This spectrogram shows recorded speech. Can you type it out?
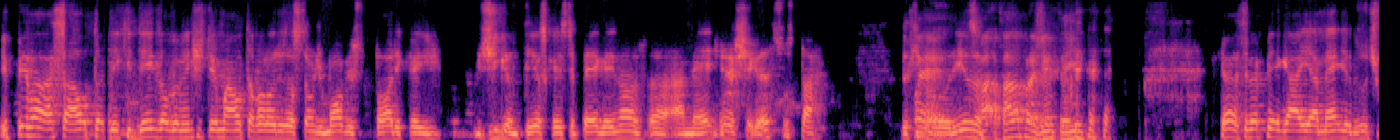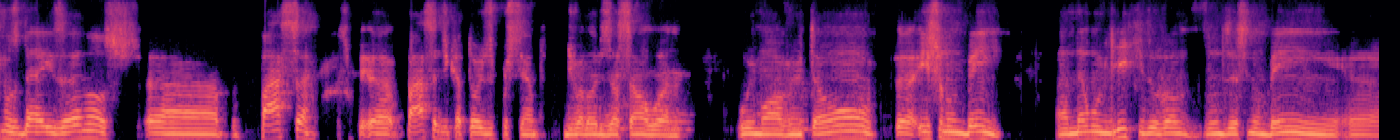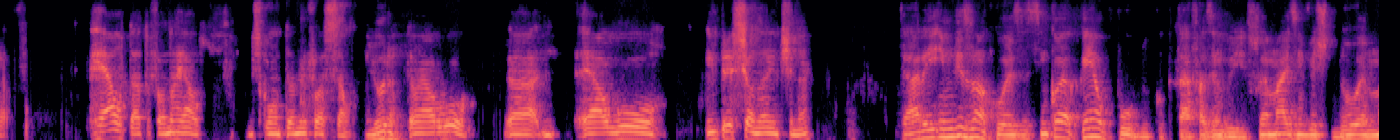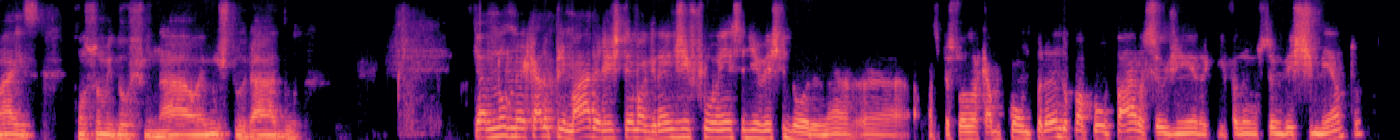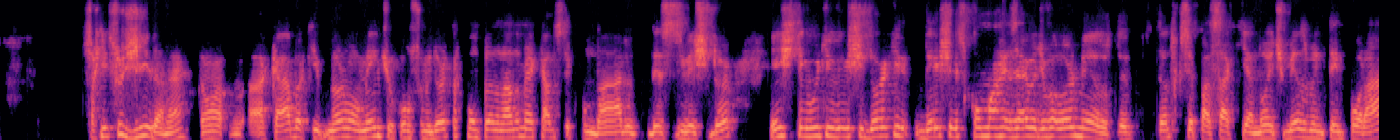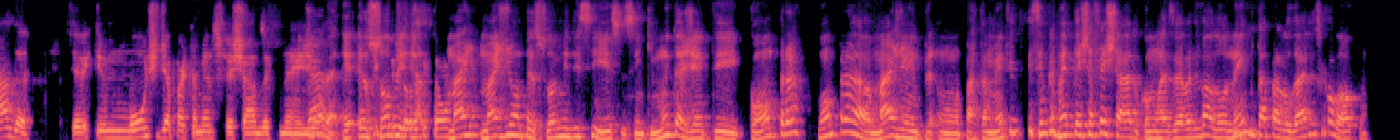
e pela essa alta liquidez, obviamente, tem uma alta valorização de imóvel histórica e gigantesca. Aí você pega aí a, a média chega a assustar do que Ué, valoriza. Fala pra gente aí. Cara, você vai pegar aí a média dos últimos 10 anos, uh, passa, uh, passa de 14% de valorização ao ano o imóvel. Então, uh, isso num bem não líquido, vamos, vamos dizer assim, num bem real, tá? Tô falando real, descontando a inflação. Jura? Então é algo, uh, é algo impressionante, né? Cara, e me diz uma coisa, assim, é, quem é o público que está fazendo isso? É mais investidor, é mais consumidor final, é misturado? No mercado primário, a gente tem uma grande influência de investidores, né? Ah, as pessoas acabam comprando para poupar o seu dinheiro aqui, fazendo o seu investimento, só que isso gira, né? Então acaba que normalmente o consumidor está comprando lá no mercado secundário desses investidores. A gente tem muito investidor que deixa isso como uma reserva de valor mesmo. Tanto que você passar aqui à noite, mesmo em temporada, você vê que tem um monte de apartamentos fechados aqui na região. Cara, eu soube, estão... mais, mais de uma pessoa me disse isso, assim, que muita gente compra, compra mais de um apartamento e simplesmente deixa fechado, como reserva de valor. Nem está para alugar, eles colocam.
